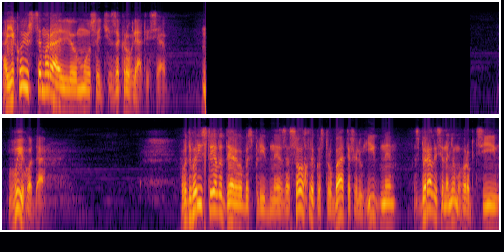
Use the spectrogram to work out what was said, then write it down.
А якою ж це мораллю мусить закруглятися? Вигода. В дворі стояло дерево безплідне, засохле, кострубате, жалюгідне, збиралися на ньому горобці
